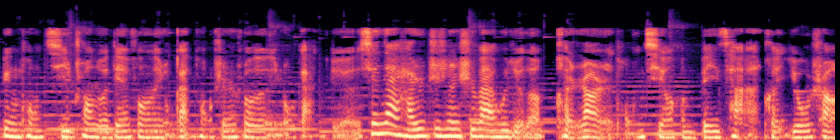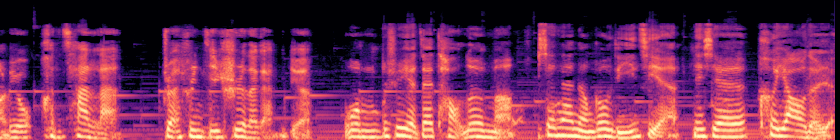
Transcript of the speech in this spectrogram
病痛期创作巅峰的那种感同身受的那种感觉。现在还是置身事外，会觉得很让人同情，很悲惨，很忧伤又很灿烂，转瞬即逝的感觉。我们不是也在讨论吗？现在能够理解那些嗑药的人，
